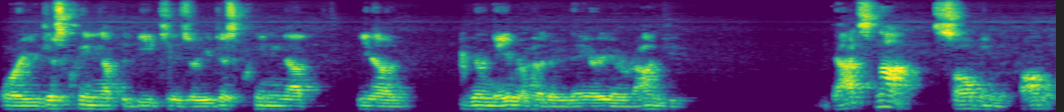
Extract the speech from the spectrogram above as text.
or you're just cleaning up the beaches, or you're just cleaning up, you know, your neighborhood or the area around you, that's not solving the problem.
